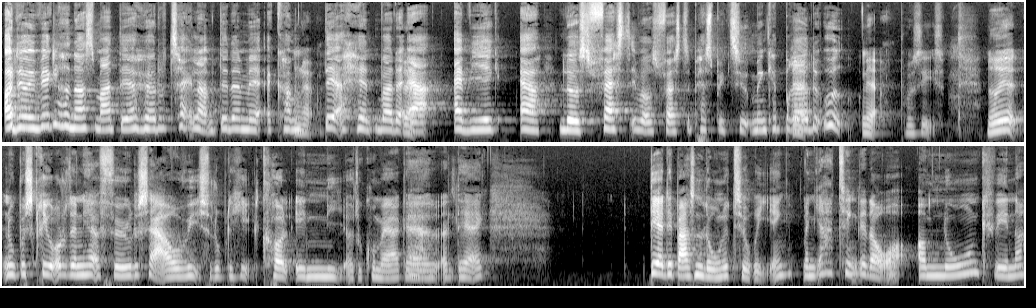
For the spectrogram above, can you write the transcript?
og det er jo i virkeligheden også meget det, jeg hører, du taler om, det der med at komme Ja. derhen, hvor det Ja. er, at vi ikke er låst fast i vores første perspektiv, men kan brede Ja. det ud. Ja, præcis. Noget, jeg, nu beskriver du den her følelse af afvis, og du bliver helt kold indeni, og du kunne mærke. Ja. alt det her, ikke? Det er det bare sådan en låneteori, ikke? Men jeg har tænkt lidt over, om nogle kvinder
